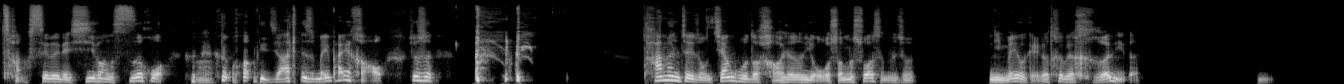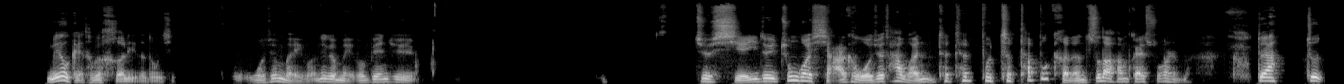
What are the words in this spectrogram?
厂塞了点西方的私货、往里加，但是没拍好，就是 他们这种江湖的豪杰有什么说什么，就你没有给个特别合理的，嗯，没有给特别合理的东西。我觉得美国那个美国编剧就写一堆中国侠客，我觉得他完他他不他他不可能知道他们该说什么。对啊，就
